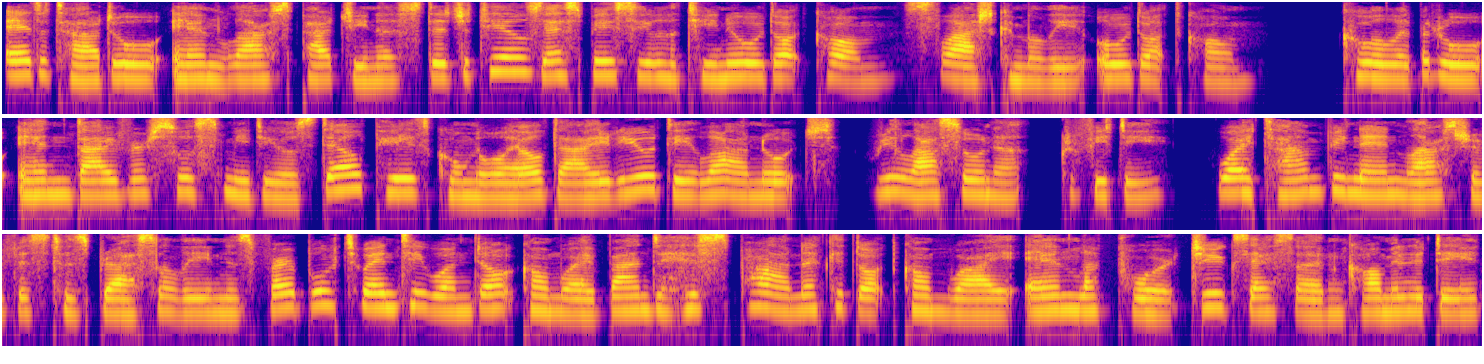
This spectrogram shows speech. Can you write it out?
Editado en las páginas digitales espaciolatino.com slash camileo.com. Colaboró en diversos medios del país como el Diario de la Noche, Relaciona, Graffiti, y también en las revistas brasileñas Verbo21.com y bandahispánica.com y en la portuguesa en Comunidad.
